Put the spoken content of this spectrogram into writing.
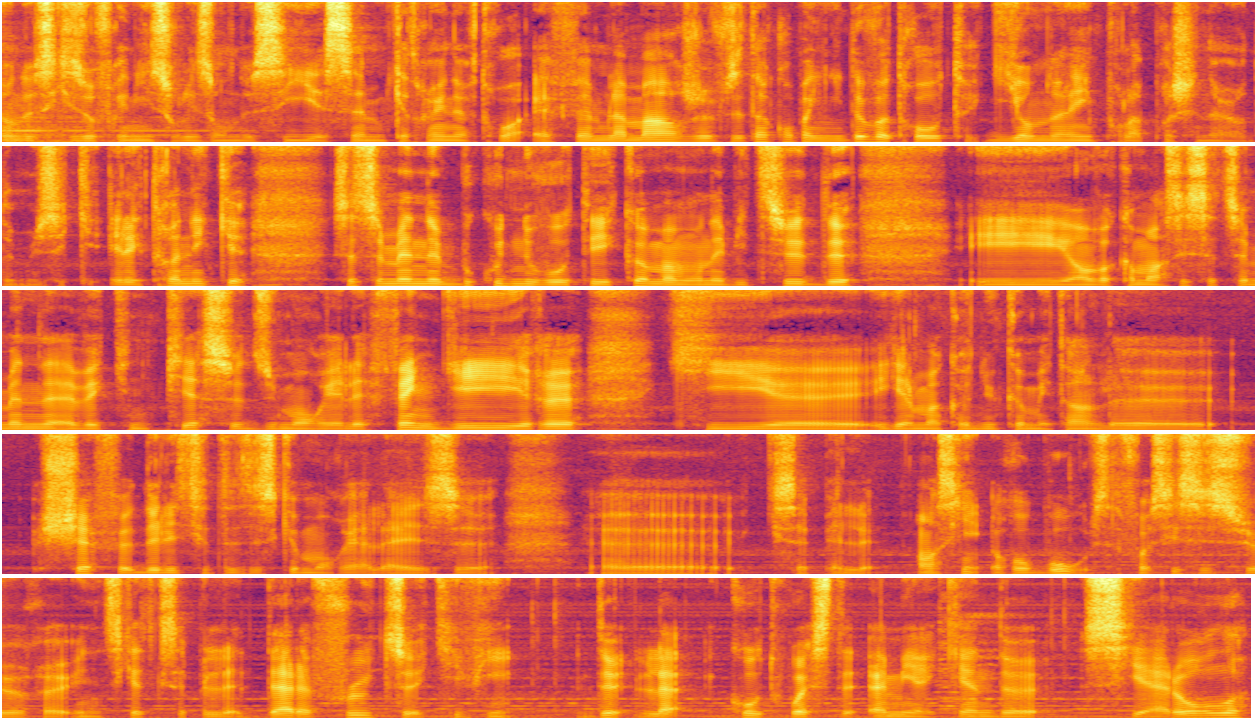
de Schizophrénie sur les ondes de CISM 89.3 FM La Marge. Vous êtes accompagné de votre hôte Guillaume Nolin pour la prochaine heure de musique électronique. Cette semaine, beaucoup de nouveautés comme à mon habitude. Et on va commencer cette semaine avec une pièce du Montréalais Fengir, qui est également connu comme étant le chef de l'étiquette de disque montréalaise euh, qui s'appelle Ancien Robot. Cette fois-ci, c'est sur une étiquette qui s'appelle Data Fruit qui vient de la côte ouest américaine de Seattle.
